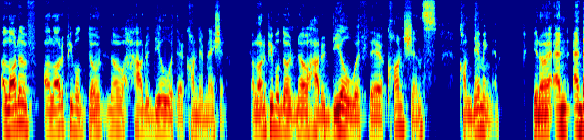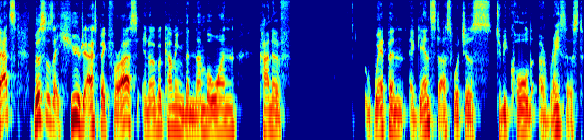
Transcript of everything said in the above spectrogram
a lot of a lot of people don't know how to deal with their condemnation a lot of people don't know how to deal with their conscience condemning them you know and and that's this is a huge aspect for us in overcoming the number one kind of weapon against us which is to be called a racist.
